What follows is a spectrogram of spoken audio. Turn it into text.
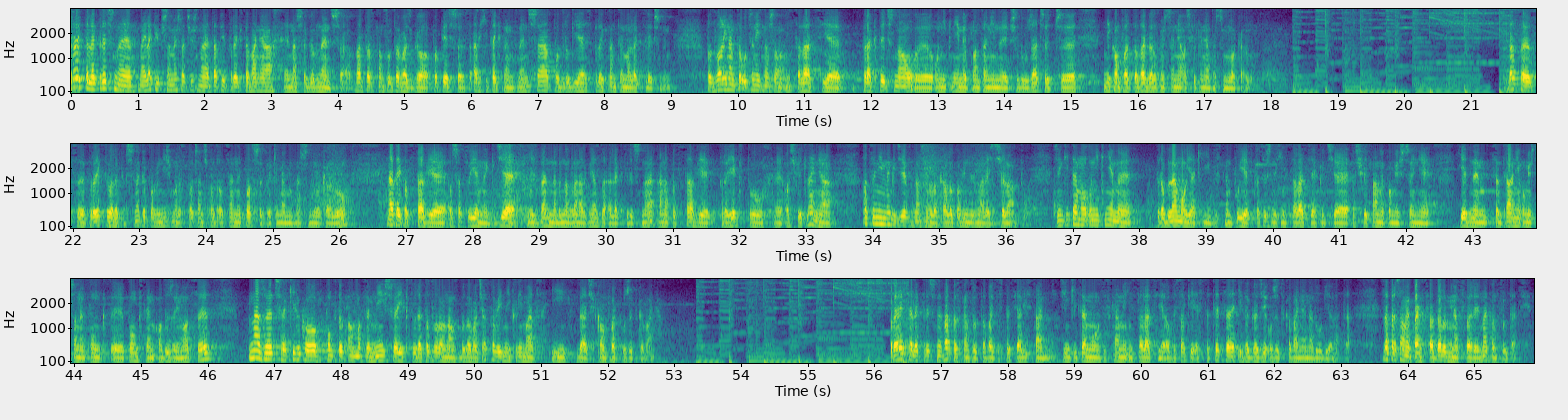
Projekt elektryczny najlepiej przemyśleć już na etapie projektowania e, naszego wnętrza. Warto skonsultować go po pierwsze z architektem wnętrza, po drugie z projektantem elektrycznym. Pozwoli nam to uczynić naszą instalację praktyczną, e, unikniemy plątaniny przedłużaczy czy niekomfortowego rozmieszczenia oświetlenia w naszym lokalu. Proces projektu elektrycznego powinniśmy rozpocząć od oceny potrzeb, jakie mamy w naszym lokalu. Na tej podstawie oszacujemy, gdzie niezbędne będą dla nas gniazda elektryczne, a na podstawie projektu e, oświetlenia ocenimy, gdzie w naszym lokalu powinny znaleźć się lampy. Dzięki temu unikniemy problemu, jaki występuje w klasycznych instalacjach, gdzie oświetlamy pomieszczenie jednym centralnie umieszczonym punkt, e, punktem o dużej mocy, na rzecz kilku punktów o mocy mniejszej, które pozwolą nam zbudować odpowiedni klimat i dać komfort użytkowania. Projekt elektryczny warto skonsultować ze specjalistami. Dzięki temu uzyskamy instalację o wysokiej estetyce i wygodzie użytkowania na długie lata. Zapraszamy Państwa do Luminosfery na konsultacje.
